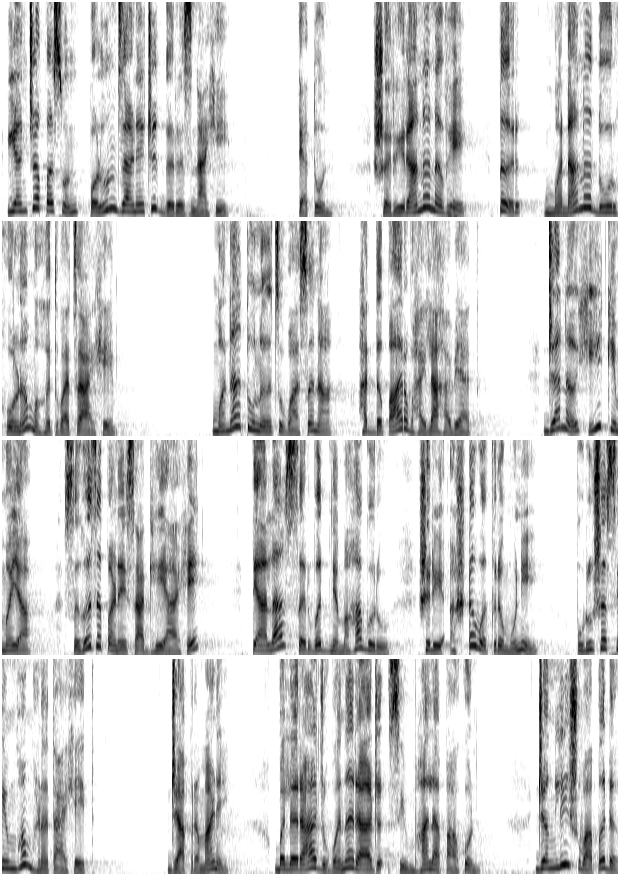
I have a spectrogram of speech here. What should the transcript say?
यांच्यापासून पळून जाण्याची गरज नाही. त्यातून शरीरानं नव्हे तर मनानं दूर होणं महत्त्वाचं आहे. मनातूनच वासना हद्दपार व्हायला हव्यात. ज्यानं ही किमया सहजपणे साधली आहे त्याला सर्वज्ञ महागुरु श्री अष्टवक्र मुनी पुरुषसिंह म्हणत आहेत. ज्याप्रमाणे बलराज वनराज सिंहाला पाहून जंगली श्वापद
